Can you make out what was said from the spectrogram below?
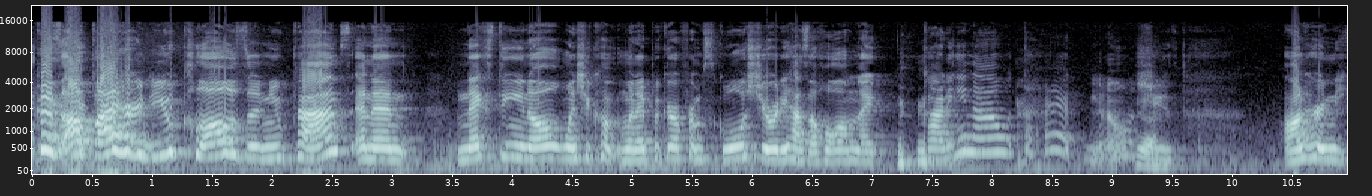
Cause I'll buy her new clothes or new pants, and then next thing you know, when she come, when I pick her up from school, she already has a hole. I'm like, Karina, what the heck? You know, Yeah. she's on her knee,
